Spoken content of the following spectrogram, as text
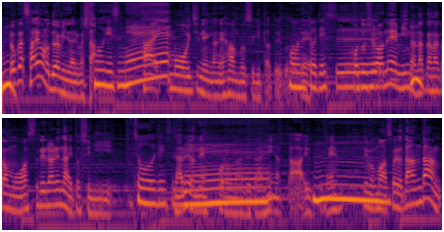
うん6月最後の土曜日になりました。そうですね。はい。もう1年がね、半分過ぎたということで。本当です。今年はね、みんななかなかもう忘れられない年にそうですね。なるよね。コロナで大変やった、言ってね。うんでもまあ、それがだんだん、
